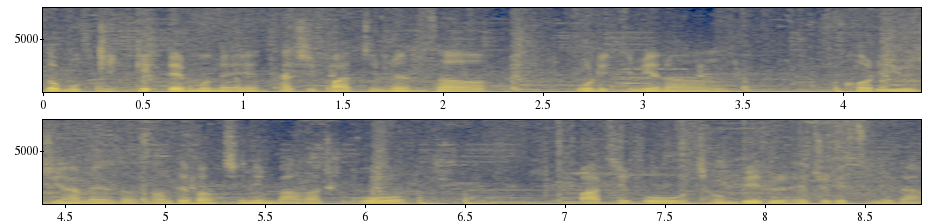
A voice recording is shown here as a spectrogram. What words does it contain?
너무 깊기 때문에 다시 빠지면서 우리 팀이랑 거리 유지하면서 상대방 진입 막아주고 빠지고 정비를 해주겠습니다.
